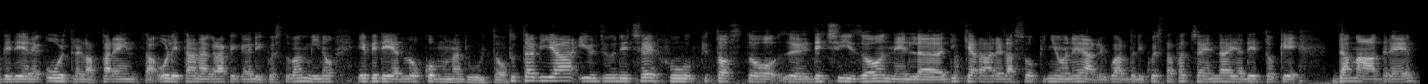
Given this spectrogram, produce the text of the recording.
vedere oltre l'apparenza o l'età anagrafica di questo bambino e vederlo come un adulto. Tuttavia il giudice fu piuttosto eh, deciso nel dichiarare la sua opinione al riguardo di questa faccenda e ha detto che da madre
